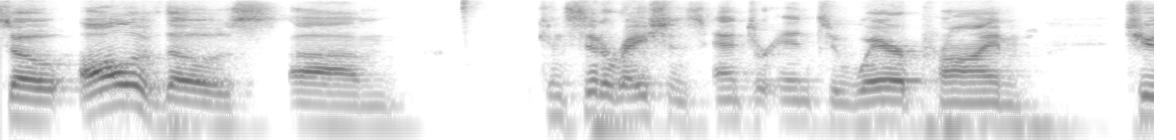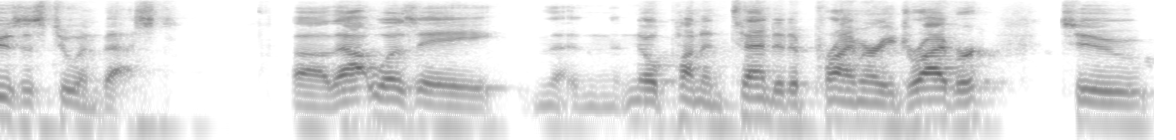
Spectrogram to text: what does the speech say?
So all of those um, considerations enter into where Prime chooses to invest. Uh, that was a, no pun intended, a primary driver to,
